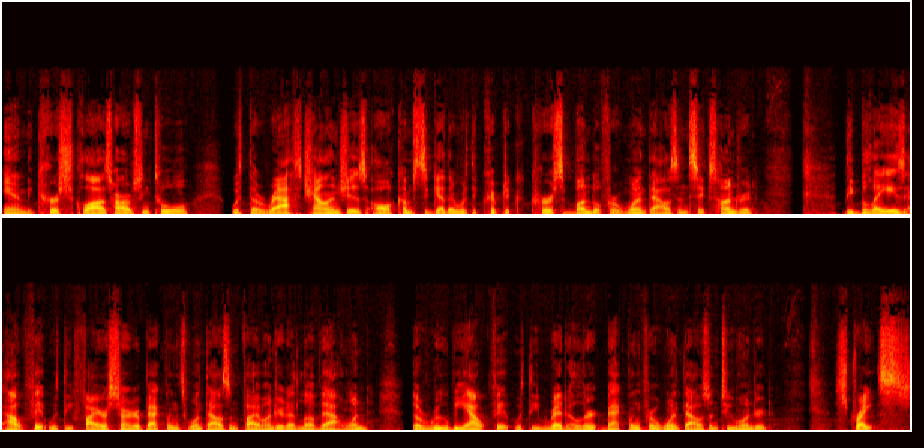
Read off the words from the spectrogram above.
and the Cursed Claws harvesting tool with the Wrath challenges. All comes together with the Cryptic Curse bundle for 1,600. The Blaze outfit with the Firestarter backblings 1500. I love that one. The Ruby outfit with the Red Alert backbling for 1200. Stripes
